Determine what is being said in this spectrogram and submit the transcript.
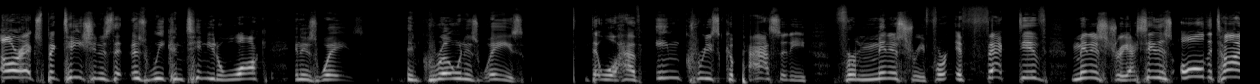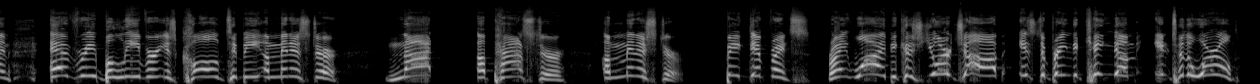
Our expectation is that as we continue to walk in His ways and grow in His ways, that we'll have increased capacity for ministry, for effective ministry. I say this all the time. Every believer is called to be a minister, not a pastor, a minister. Big difference Right? Why? Because your job is to bring the kingdom into the world.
